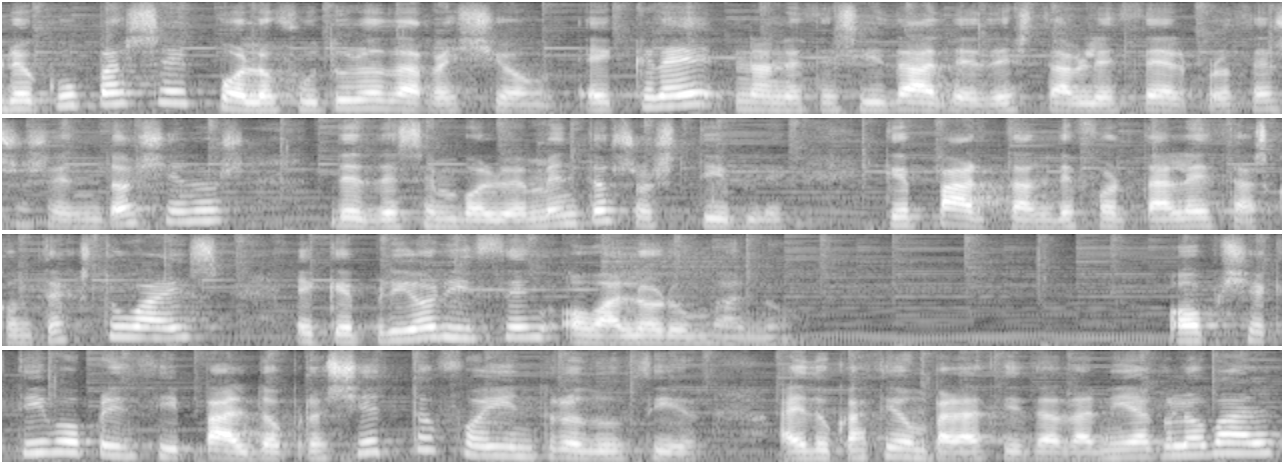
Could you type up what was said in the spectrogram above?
preocúpase polo futuro da rexión e cree na necesidade de establecer procesos endóxenos de desenvolvemento sostible que partan de fortalezas contextuais e que prioricen o valor humano. O obxectivo principal do proxecto foi introducir a educación para a cidadanía global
